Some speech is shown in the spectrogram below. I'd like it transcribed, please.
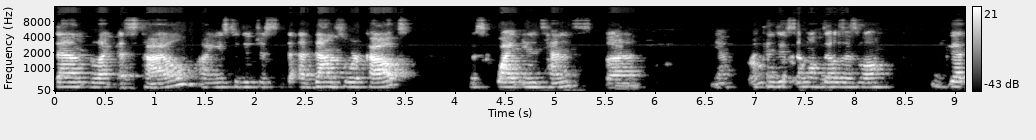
dance like a style. I used to do just a dance workout. Was quite intense, but mm. yeah, I can do some of those as well. Get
